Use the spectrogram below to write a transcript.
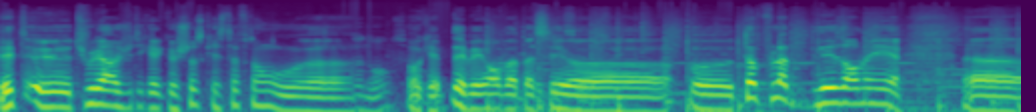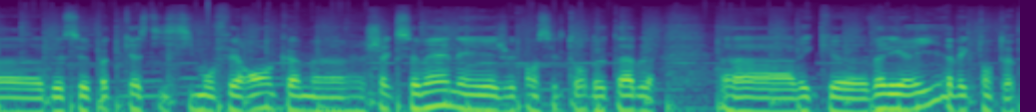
Et euh, Tu voulais rajouter quelque chose, Christophe, non ou, euh, Non, Ok, eh bien, on va passer euh, au top flop désormais euh, de ce podcast ici Montferrand comme euh, chaque semaine. Et je vais commencer le tour de table euh, avec euh, Valérie avec ton top.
